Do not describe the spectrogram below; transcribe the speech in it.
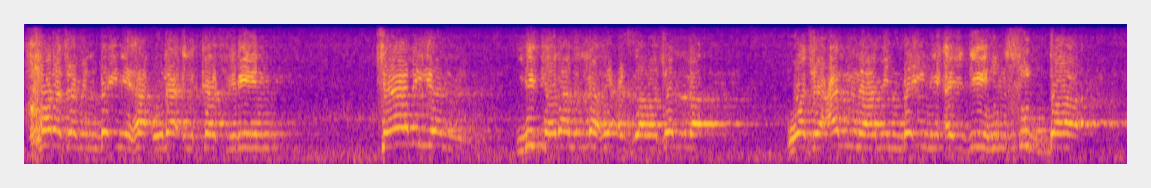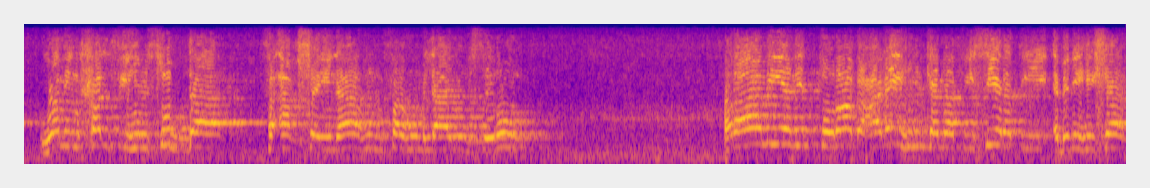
خرج من بين هؤلاء الكافرين تاليا لكلام الله عز وجل وجعلنا من بين أيديهم سدا ومن خلفهم سدا فأغشيناهم فهم لا يبصرون. راميا التراب عليهم كما في سيرة ابن هشام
